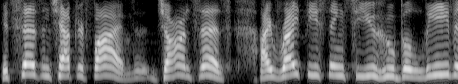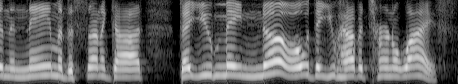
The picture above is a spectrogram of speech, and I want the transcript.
It says in chapter 5, John says, I write these things to you who believe in the name of the Son of God, that you may know that you have eternal life.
